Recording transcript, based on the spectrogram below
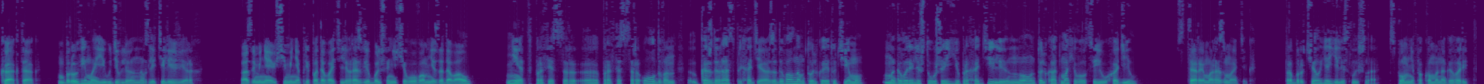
«Как так?» Брови мои удивленно взлетели вверх. «А заменяющий меня преподаватель разве больше ничего вам не задавал?» «Нет, профессор... Э, профессор Олдван, каждый раз, приходя, задавал нам только эту тему. Мы говорили, что уже ее проходили, но он только отмахивался и уходил». «Старый маразматик», — пробурчал я еле слышно, вспомнив, о ком она говорит.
